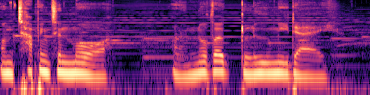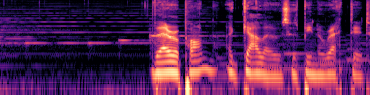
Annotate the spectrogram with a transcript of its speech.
on Tappington Moor on another gloomy day. Thereupon, a gallows has been erected,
